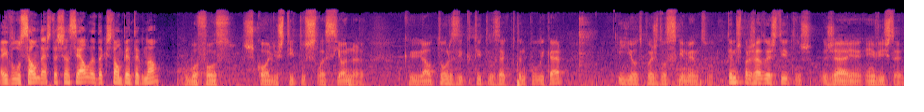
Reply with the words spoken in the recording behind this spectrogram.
a evolução desta chancela da questão pentagonal? O Afonso escolhe os títulos, seleciona que autores e que títulos é que pretende publicar e eu depois dou seguimento. Temos para já dois títulos já em vista.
